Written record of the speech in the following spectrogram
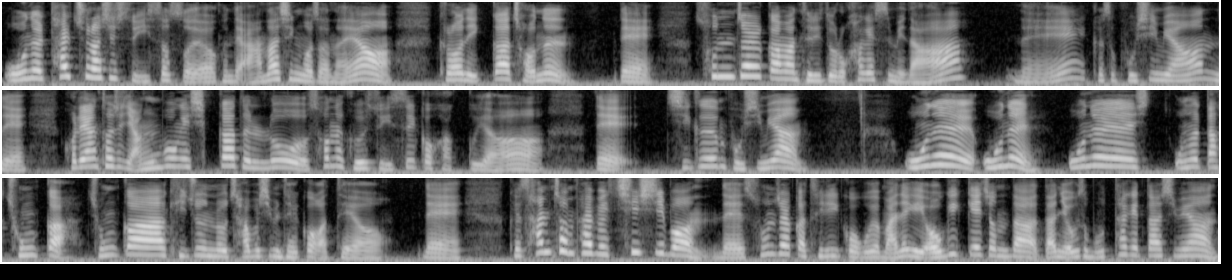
오늘 탈출하실 수 있었어요. 근데 안 하신 거잖아요. 그러니까 저는 네, 손절가만 드리도록 하겠습니다. 네, 그래서 보시면 네, 거래량 터진 양봉의 시가들로 선을 그을 수 있을 것 같고요. 네, 지금 보시면 오늘 오늘 오늘 오늘 딱 종가 종가 기준으로 잡으시면 될 것 같아요. 네. 그래서 3,870원 네, 손절가 드릴 거고요. 만약에 여기 깨진다. 난 여기서 못 하겠다 하시면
